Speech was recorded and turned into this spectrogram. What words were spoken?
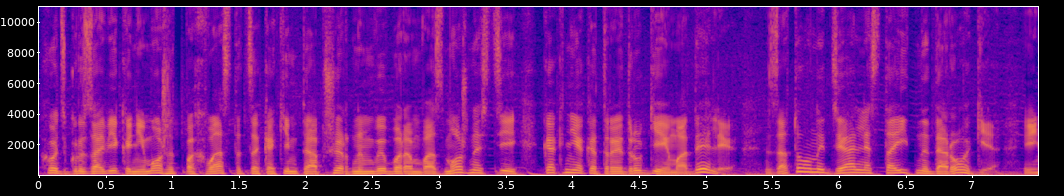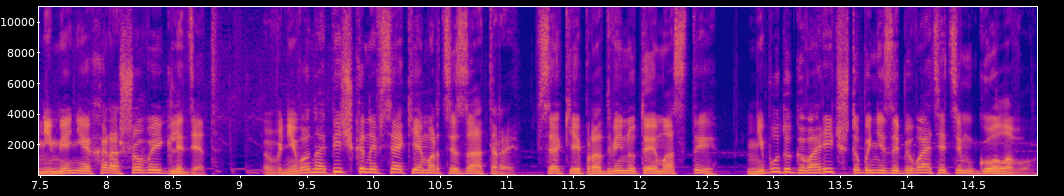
Хоть грузовик и не может похвастаться каким-то обширным выбором возможностей, как некоторые другие модели, зато он идеально стоит на дороге и не менее хорошо выглядит. В него напичканы всякие амортизаторы, всякие продвинутые мосты. Не буду говорить, чтобы не забивать этим голову.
